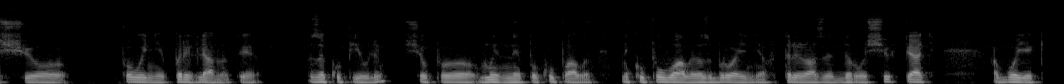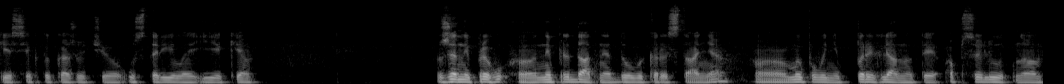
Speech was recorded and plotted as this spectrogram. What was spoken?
що повинні переглянути закупівлі, щоб е, ми не покупали, не купували озброєння в три рази дорожче, в п'ять, або якесь, як то кажуть, е, устаріле і яке вже не, пригу- е, не придатне до використання. Е, Ми повинні переглянути абсолютно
